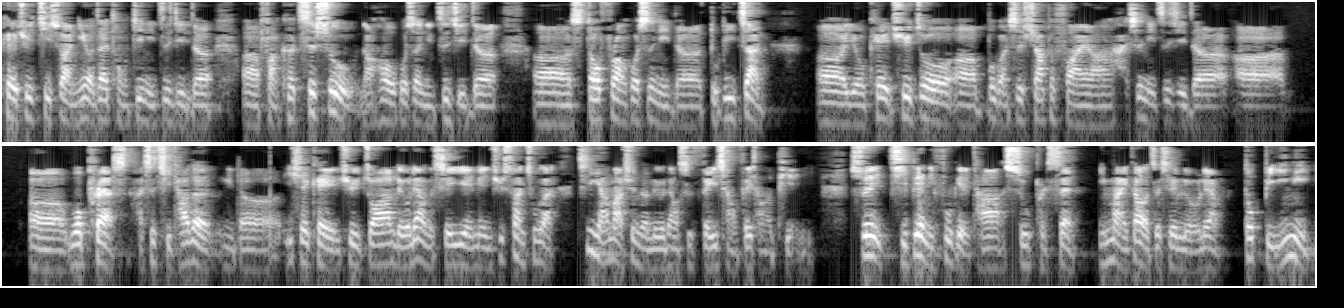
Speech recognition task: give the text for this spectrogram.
可以去计算，你有在统计你自己的呃访客次数，然后或者你自己的呃 storefront 或是你的独立站，呃有可以去做呃不管是 Shopify 啦，还是你自己的呃呃 WordPress，还是其他的你的一些可以去抓流量的一些页面，去算出来，其实亚马逊的流量是非常非常的便宜。所以即便你付给他十五 percent。你买到的这些流量都比你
